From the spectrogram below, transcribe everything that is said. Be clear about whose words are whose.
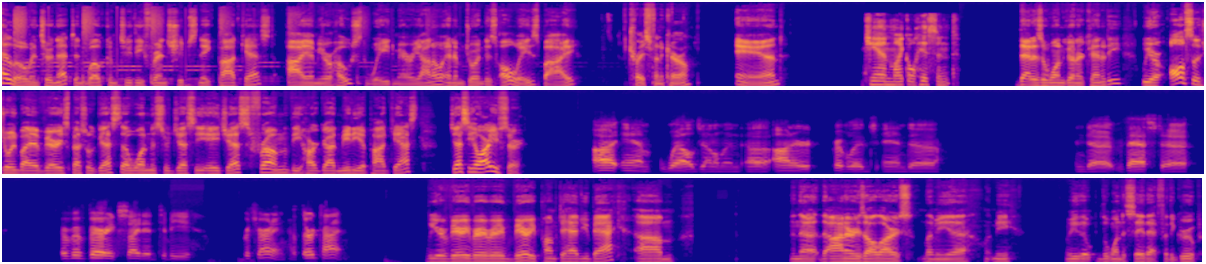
Speaker 1: Hello, Internet, and welcome to the Friendship Snake Podcast. I am your host, Wade Mariano, and I'm joined as always by
Speaker 2: Trace Finicaro.
Speaker 1: and
Speaker 3: Jan Michael Hissant.
Speaker 1: that is a one gunner Kennedy. We are also joined by a very special guest, uh, one Mr. Jesse HS from the Heart God Media podcast. Jesse, how are you, sir?
Speaker 4: I am well, gentlemen. Uh, honor, privilege, and uh, and uh, vast. Uh, we're very excited to be returning a third time.
Speaker 1: We are very, very, very, very pumped to have you back. Um, and the the honor is all ours. Let me uh, let me let me the the one to say that for the group.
